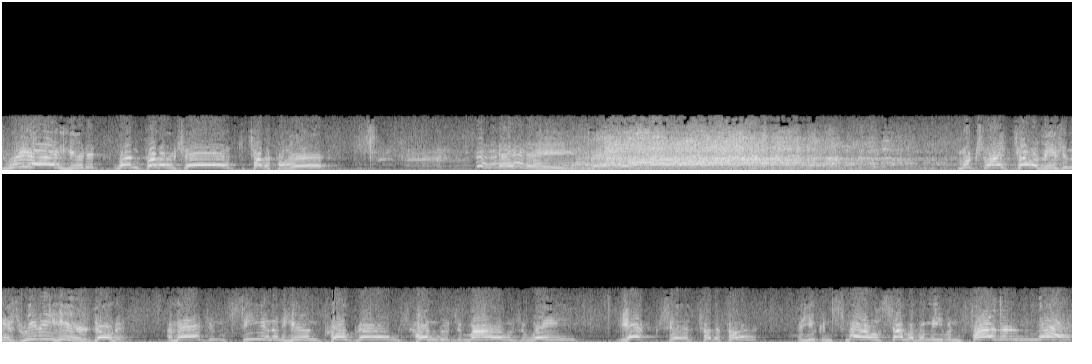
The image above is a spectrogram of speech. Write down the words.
the way I heard it, one feller says to t'other feller, Hey, says, looks like television is really here, don't it? Imagine seeing and hearing programs hundreds of miles away. Yep, says t'other feller, and you can smell some of them even farther than that.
